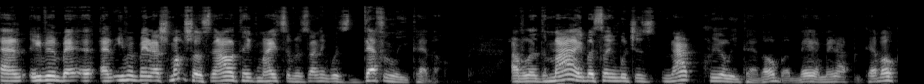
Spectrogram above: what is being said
and even and even ben hashmashos now I'll take ma'aser for something which is definitely tevel. Avladamai, but something which is not clearly tevel, but may or may not be tevel.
